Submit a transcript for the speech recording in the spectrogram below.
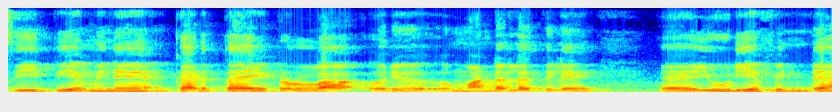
സി പി എമ്മിന് കരുത്തായിട്ടുള്ള ഒരു മണ്ഡലത്തിൽ യു ഡി എഫിന്റെ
